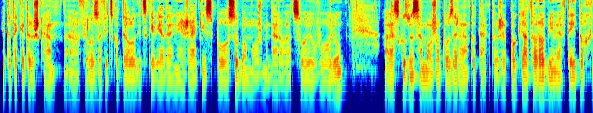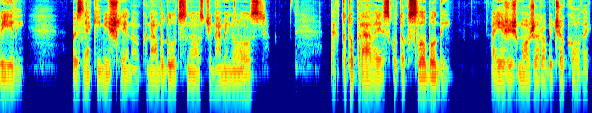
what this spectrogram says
Je to také troška eh, filozoficko-teologické vyjadrenie, že akým spôsobom môžeme darovať svoju vôľu, ale skúsme sa možno pozrieť na to takto, že pokiaľ to robíme v tejto chvíli, bez nejakých myšlienok na budúcnosť či na minulosť, tak toto práve je skutok slobody a Ježiš môže robiť čokoľvek.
